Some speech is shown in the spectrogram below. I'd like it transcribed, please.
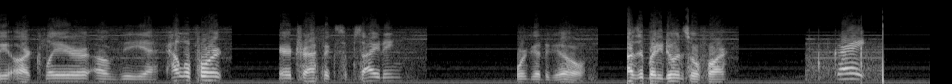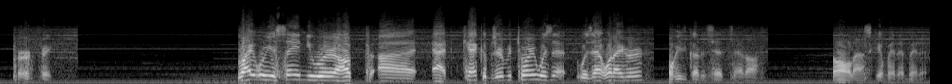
We are clear of the heliport. Air traffic subsiding. We're good to go. How's everybody doing so far? Great. Perfect. Right where you're saying you were up uh, at Keck Observatory, was that was that what I heard? Oh, he's got his headset off. I'll ask him in a minute.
